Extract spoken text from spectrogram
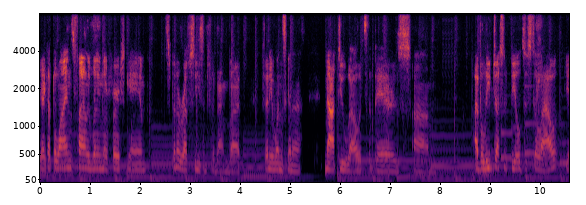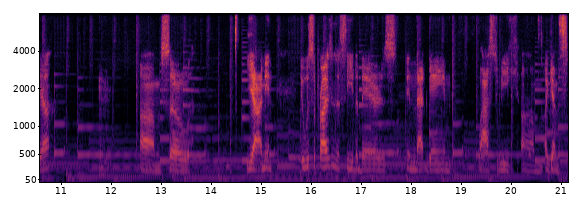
Yeah, I got the Lions finally winning their first game. It's been a rough season for them, but if anyone's gonna not do well, it's the Bears. Um, I believe Justin Fields is still out. Yeah. Um, so, yeah, I mean, it was surprising to see the Bears in that game last week um, against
